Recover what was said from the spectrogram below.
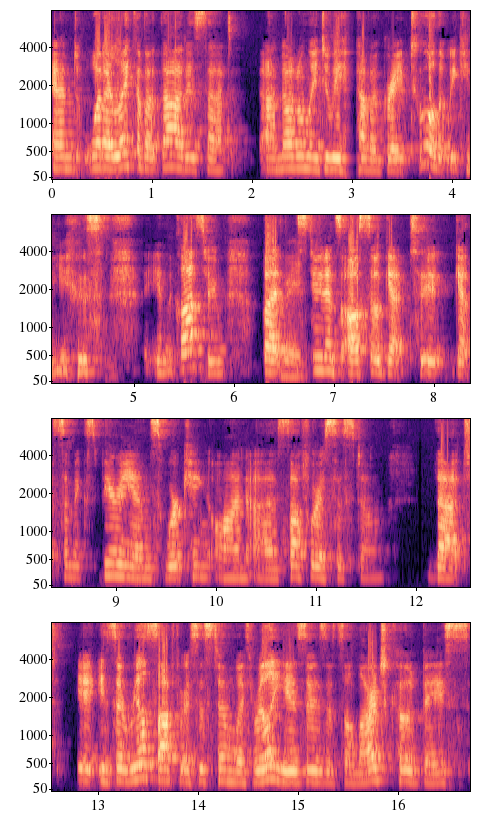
And what I like about that is that uh, not only do we have a great tool that we can use in the classroom, but right. students also get to get some experience working on a software system that is a real software system with real users. It's a large code base,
